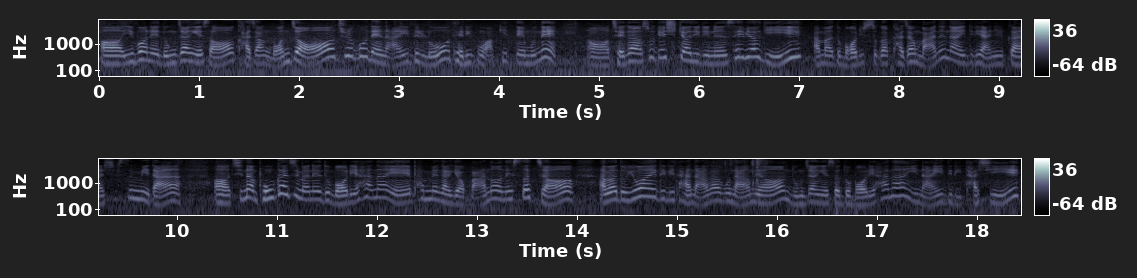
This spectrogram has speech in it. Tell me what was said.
어, 이번에 농장에서 가장 먼저 출고된 아이들로 데리고 왔기 때문에 어, 제가 소개시켜드리는 새벽이 아마도 머릿수가 가장 많은 아이들이 아닐까 싶습니다. 어, 지난 봄까지만 해도 머리 하나에 판매 가격 만 원 했었죠. 아마도 요 아이들이 다 나가고 나면 농장에서도 머리 하나인 아이들이 다시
